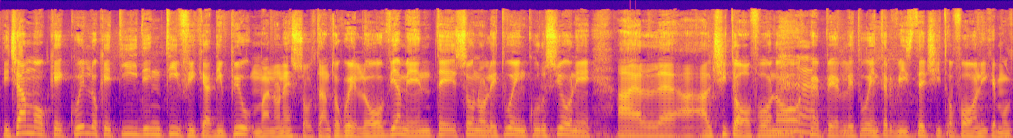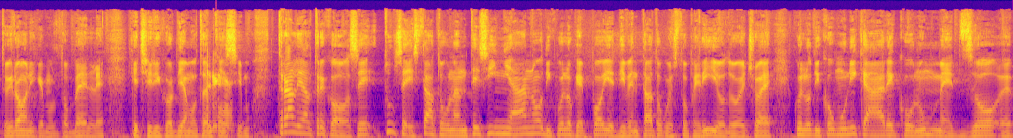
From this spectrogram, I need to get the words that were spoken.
diciamo che quello che ti identifica di più, ma non è soltanto quello, ovviamente, sono le tue incursioni al, al citofono per le tue interviste citofoniche, molto ironiche, molto belle, che ci ricordiamo tantissimo. Tra le altre cose, tu sei stato un antesignano di quello che poi è diventato questo periodo, e cioè quello di comunicare con un mezzo, eh,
